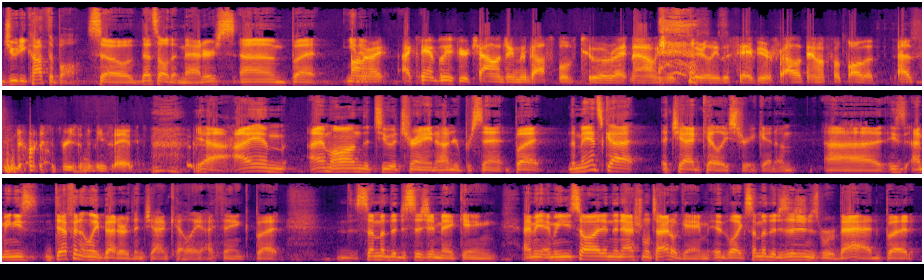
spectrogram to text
Jeudy caught the ball, so that's all that matters. Um, but you know, All right. I can't believe you're challenging the gospel of Tua right now. You're clearly the savior for Alabama football that has no reason to be saved. Yeah, I am. I'm on the Tua train 100. percent But the man's got a Chad Kelly streak in him. Uh, he's, I mean, he's definitely better than Chad Kelly, I think, but some of the decision making. I mean, I mean, you saw it in the national title game. It, like some of the decisions were bad, but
